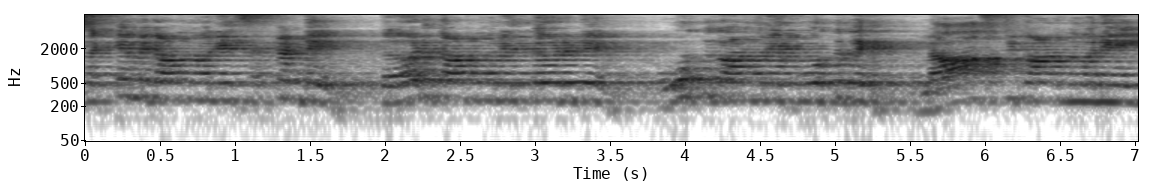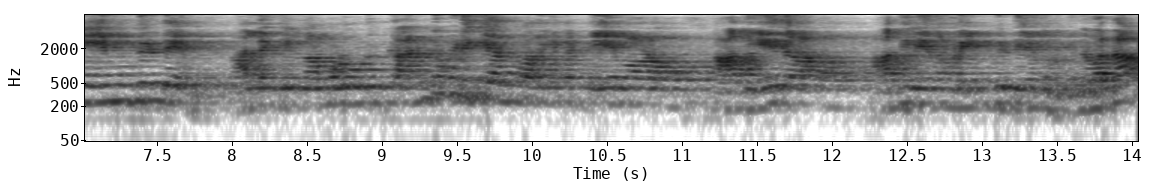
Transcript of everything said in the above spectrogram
സെക്കൻഡ് കാണുന്നവനെ സെക്കൻഡ് ഡേ തേർഡ് കാണുന്നവനെ തേർഡ് ഡേ ഫോർത്ത് കാണുന്നവനെ ഫോർത്ത് ഡേ ലാസ്റ്റ് കാണുന്നവനെ എന്ത് ഡേ അല്ലെങ്കിൽ നമ്മളോട് കണ്ടുപിടിക്കാൻ പറയുന്ന ടേമാണോ അത് ഏതാണോ അതിനെ നമ്മൾ എന്ത് ഡേ എന്ന് പറഞ്ഞാൽ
